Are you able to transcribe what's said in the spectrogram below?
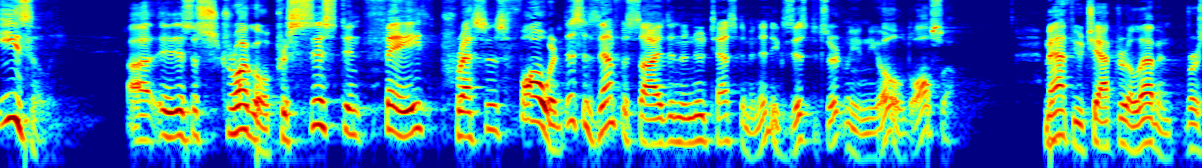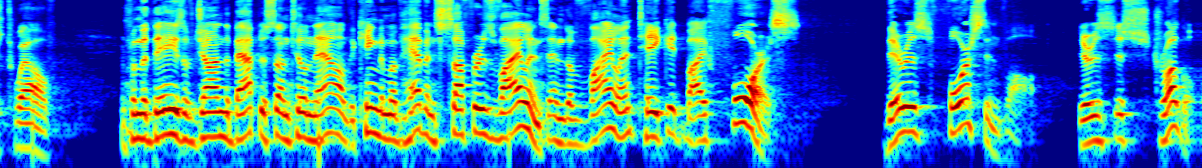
easily. Uh, it is a struggle. Persistent faith presses forward. This is emphasized in the New Testament. It existed certainly in the Old also. Matthew chapter 11, verse 12. And from the days of John the Baptist until now, the kingdom of heaven suffers violence, and the violent take it by force. There is force involved, there is this struggle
